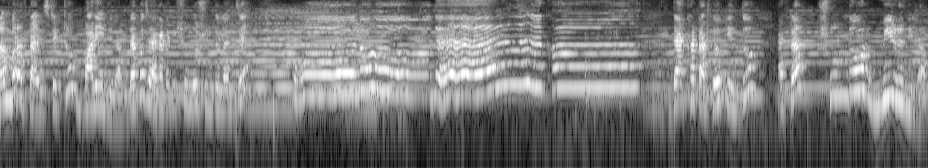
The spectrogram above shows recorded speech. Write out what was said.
নাম্বার অফ টাইমসটা একটু বাড়িয়ে দিলাম। দেখো জায়গাটা কি সুন্দর শুনতে লাগছে। দেখাটাকেও কিন্তু একটা সুন্দর মিড় নিলাম।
